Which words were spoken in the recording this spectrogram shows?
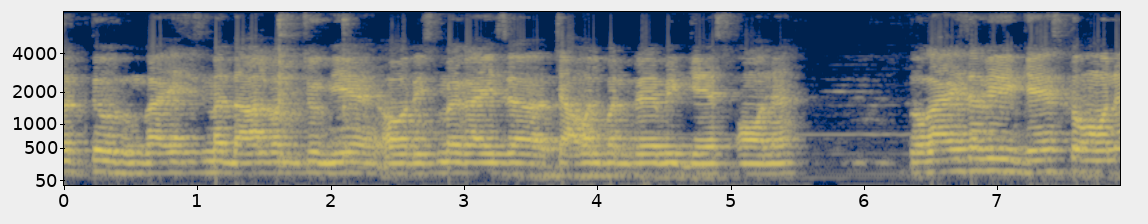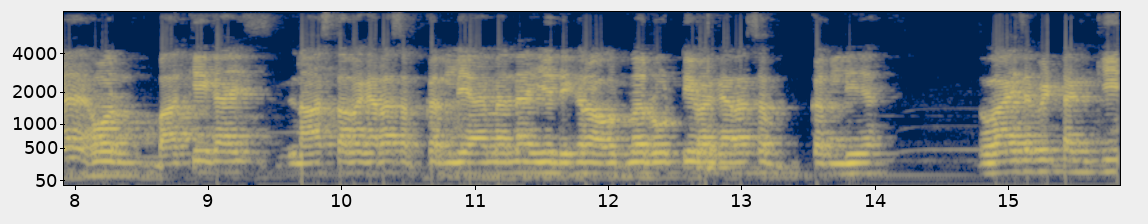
सकते हो तुम गाइस इसमें दाल बन चुकी है और इसमें गाइस चावल बन रहे हैं। अभी गैस ऑन है। तो गाइस अभी गैस तो ऑन है और बाकी गाइस नाश्ता वगैरह सब कर लिया है मैंने। ये दिख रहा होगा मैं रोटी वगैरह सब कर ली है। तो गाइस अभी टंकी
